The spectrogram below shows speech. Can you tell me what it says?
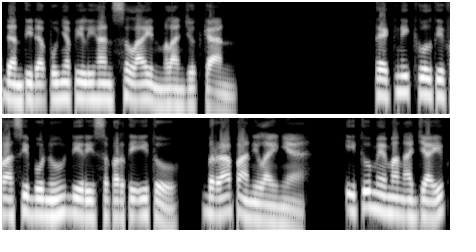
dan tidak punya pilihan selain melanjutkan. Teknik kultivasi bunuh diri seperti itu, berapa nilainya? Itu memang ajaib,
